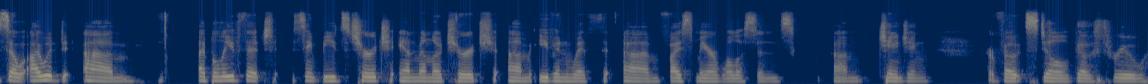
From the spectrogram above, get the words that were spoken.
so I would, um, I believe that St. Bede's Church and Menlo Church, um, even with um, Vice Mayor Wolosin's changing her vote, still go through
